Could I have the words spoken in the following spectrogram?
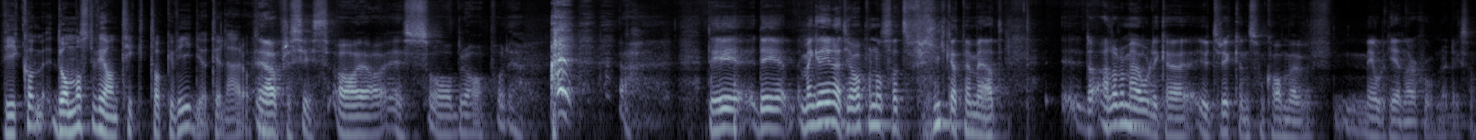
Vi kom, då måste vi ha en TikTok-video till det här också. Ja, precis. Ja, jag är så bra på det. Ja. Det, det, men grejen är att jag har på något sätt förlikat mig med att alla de här olika uttrycken som kommer med olika generationer. Liksom.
